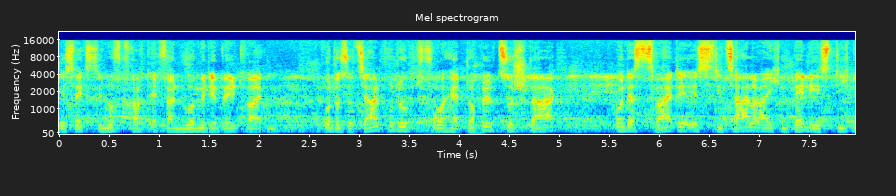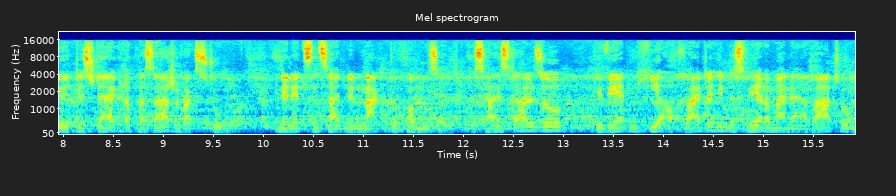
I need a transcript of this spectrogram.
Jetzt wächst die Luftfracht etwa nur mit dem weltweiten Bruttosozialprodukt, vorher doppelt so stark. Und das Zweite ist die zahlreichen Bellies, die durch das stärkere Passagewachstum in der letzten Zeit in den Markt gekommen sind. Das heißt also, wir werden hier auch weiterhin, das wäre meine Erwartung,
